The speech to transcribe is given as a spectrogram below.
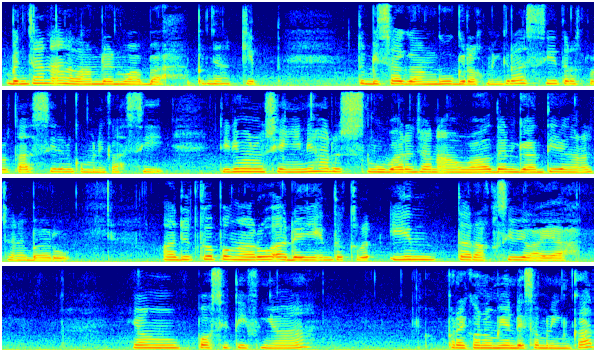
bencana alam dan wabah, penyakit. Itu bisa ganggu gerak migrasi, transportasi, dan komunikasi. Jadi manusianya ini harus mengubah rencana awal dan ganti dengan rencana baru. Lanjut ke pengaruh adanya interaksi wilayah. Yang positifnya, perekonomian desa meningkat,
